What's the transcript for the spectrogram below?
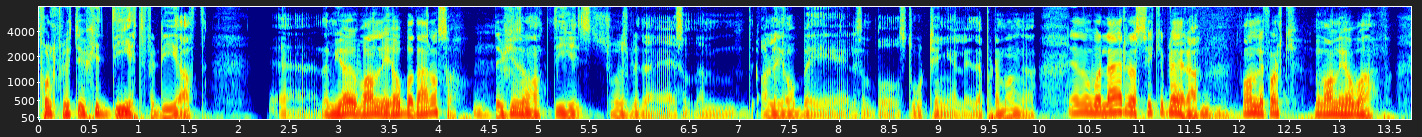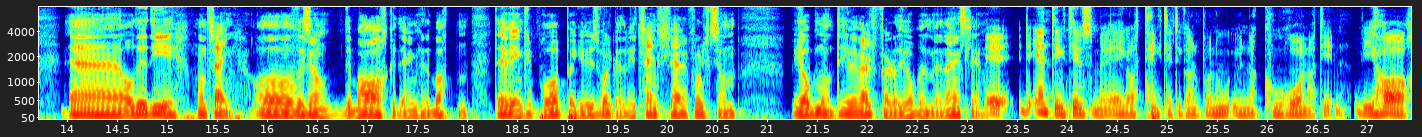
folk flytter jo ikke dit fordi at Eh, de gjør jo vanlige jobber der også. Mm. Det er jo ikke sånn at de store er sånn, de, alle jobber i, liksom på Stortinget eller i departementet. Det er noen lærere og sykepleiere. Mm. Vanlige folk med vanlige jobber. Eh, og det er de man trenger. Og hvis vi går tilbake til debatten, det vi egentlig påpeker i utvalget, at vi trenger flere folk som vi jobber med å drive velferd og jobbe med næringsliv. Eh, det er en ting til som jeg har tenkt litt på nå under koronatiden. Vi har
